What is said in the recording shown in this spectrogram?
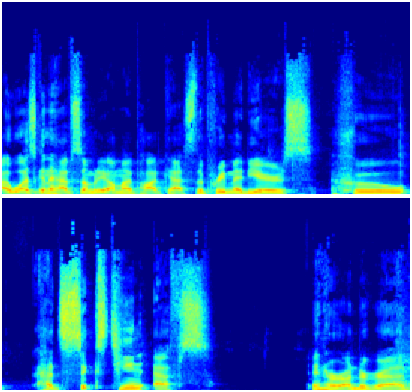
I was going to have somebody on my podcast, the pre med years, who had 16 F's in her undergrad.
